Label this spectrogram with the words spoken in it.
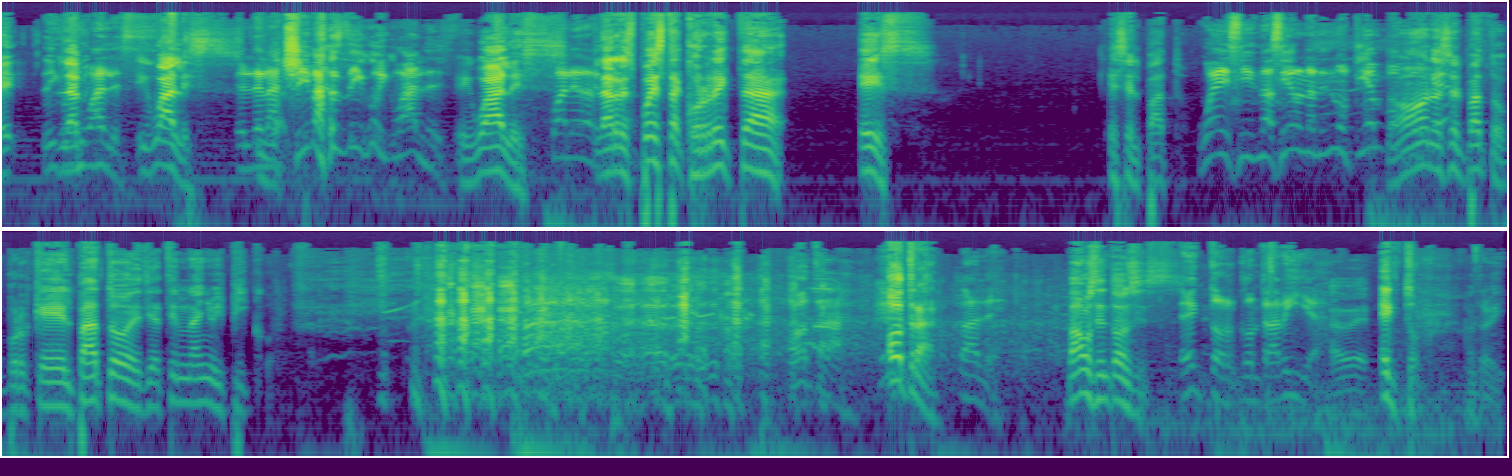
Eh, Digo la- iguales. Iguales. El de las chivas digo iguales. Iguales. ¿Cuál era? La respuesta correcta es. Es el pato. Güey, si nacieron al mismo tiempo. No, ¿por no es el pato, porque el pato ya tiene un año y pico. Otra. Otra. Vale. Vamos entonces. Héctor contra Villa. A ver. Héctor, vez.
